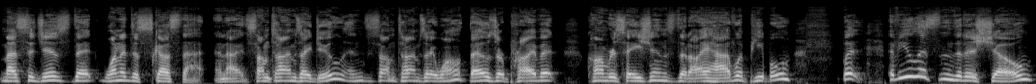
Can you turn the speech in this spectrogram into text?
messages that want to discuss that. And I sometimes I do and sometimes I won't. Those are private conversations that I have with people. But if you listen to this show,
